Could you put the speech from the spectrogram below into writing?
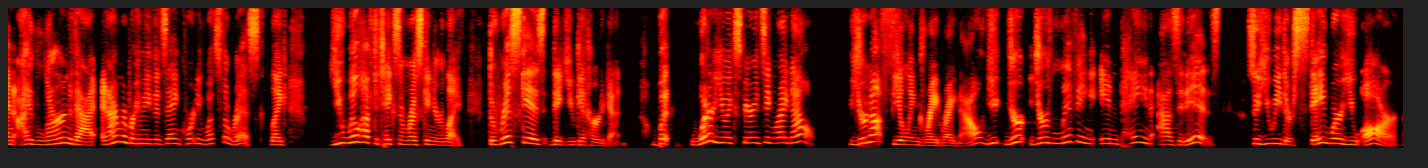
And I learned that. And I remember him even saying, Courtney, what's the risk? Like, you will have to take some risk in your life. The risk is that you get hurt again. But what are you experiencing right now? You're not feeling great right now. You, you're you're living in pain as it is. So you either stay where you are,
